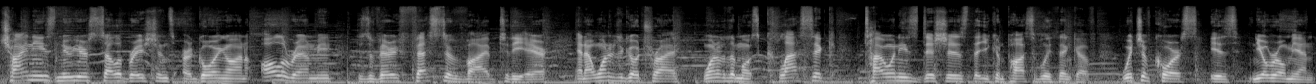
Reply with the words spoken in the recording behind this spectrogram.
Chinese New Year celebrations are going on all around me. There's a very festive vibe to the air and I wanted to go try one of the most classic Taiwanese dishes that you can possibly think of, which of course is niu rou mian,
